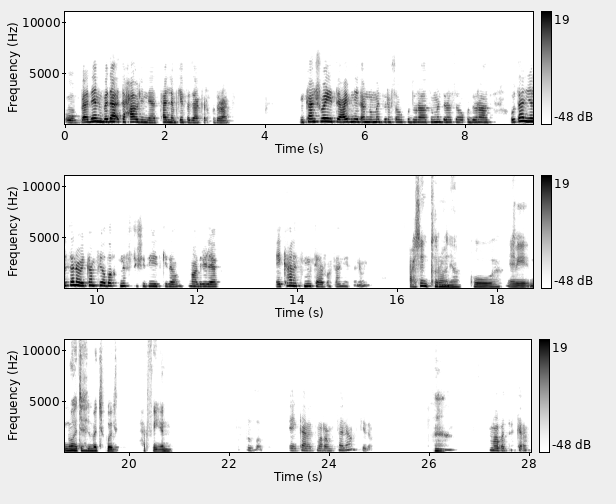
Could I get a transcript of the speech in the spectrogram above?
وبعدين بدأت أحاول إني أتعلم كيف أذاكر قدرات كان شوي تعبني لأنه مدرسة وقدرات ومدرسة وقدرات. وتانية ثانوي كان فيها ضغط نفسي شديد كذا ما أدري ليه. يعني كانت متعبة ثانية ثانوي. عشان كورونا ويعني نواجه المجهول حرفيا. بالضبط. يعني كانت مرة سنة كذا. ما بتذكرها.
